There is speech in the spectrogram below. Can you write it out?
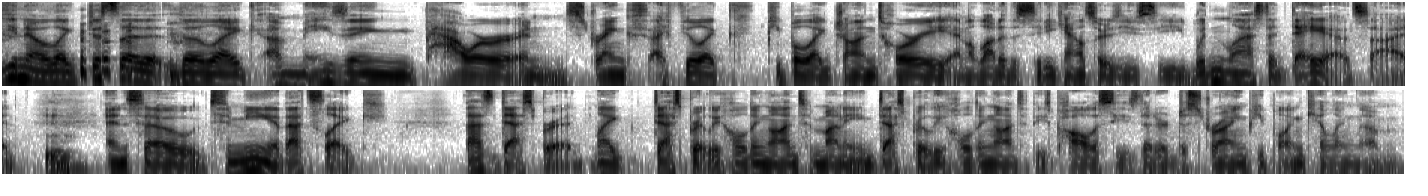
you know, like just the the like amazing power and strength. I feel like people like John Tory and a lot of the city councilors you see wouldn't last a day outside, mm. and so to me, that's like that's desperate, like desperately holding on to money, desperately holding on to these policies that are destroying people and killing them.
